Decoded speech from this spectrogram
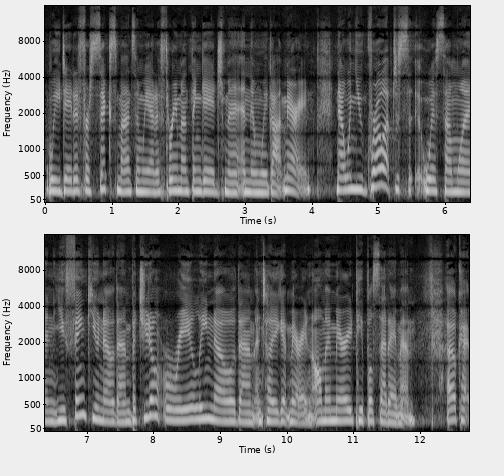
We dated for six months and we had a three month engagement and then we got married. Now, when you grow up to, with someone, you think you know them, but you don't really know them until you get married. And all my married people said amen. Okay.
